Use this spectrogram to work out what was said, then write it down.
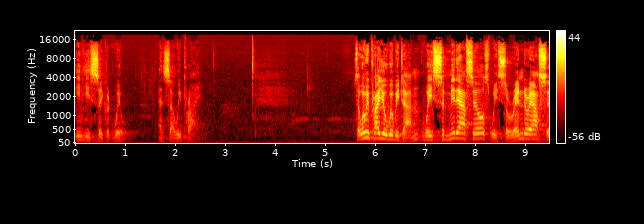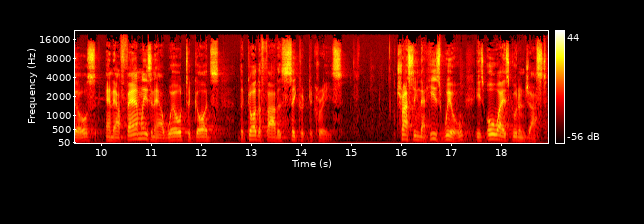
in His secret will. And so we pray. So when we pray, Your will be done, we submit ourselves, we surrender ourselves and our families and our world to God's, the God the Father's secret decrees, trusting that His will is always good and just,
